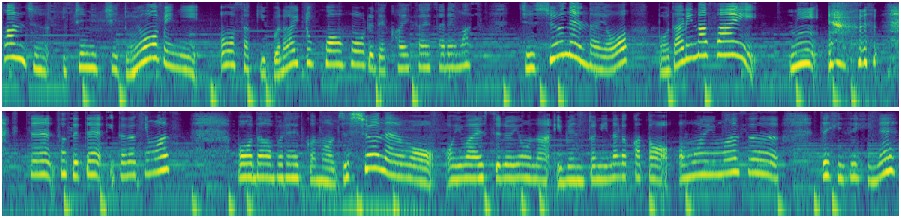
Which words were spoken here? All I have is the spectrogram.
31日土曜日に大崎ブライトコアホールで開催されます。10周年だよ。ボダりなさい。に 出演させていただきます。ボーダーブレイクの10周年をお祝いするようなイベントになるかと思います。ぜひぜひね、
